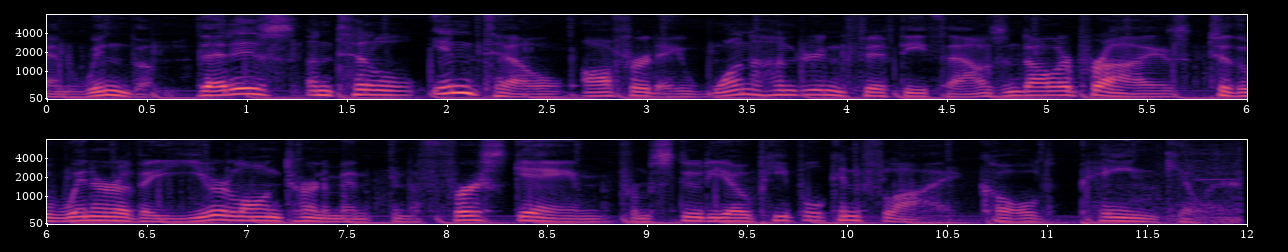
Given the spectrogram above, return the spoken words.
and win them. That is, until Intel offered a $150,000 prize to the winner of a year long tournament in the first game from studio People Can Fly called Painkiller.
